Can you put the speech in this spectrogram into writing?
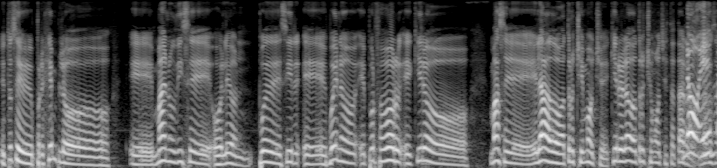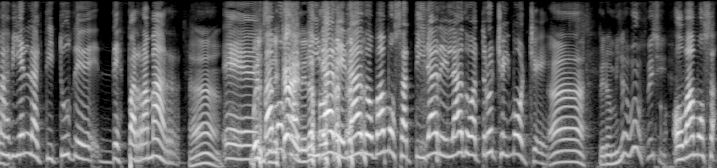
entonces, por ejemplo, eh, Manu dice, o León, puede decir, eh, bueno, eh, por favor, quiero más eh, helado a troche y moche. Quiero helado a troche y moche esta tarde. No, es cosa- más bien la actitud de desparramar. Ah. Eh, bueno, vamos a el helado. tirar helado, vamos a tirar helado a troche y moche. Ah, pero mira vos, Belli. O vamos a,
